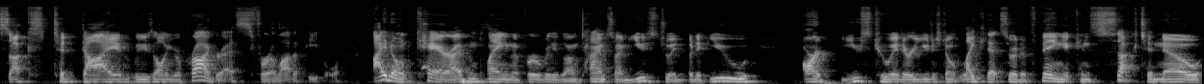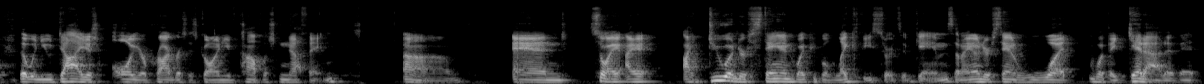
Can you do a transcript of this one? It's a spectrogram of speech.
sucks to die and lose all your progress for a lot of people. I don't care. I've been playing them for a really long time so i'm used to it but if you aren't used to it or you just don't like that sort of thing it can suck to know that when you die just all your progress is gone. You've accomplished nothing. Um, and so I, I I do understand why people like these sorts of games, and I understand what what they get out of it.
